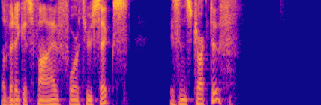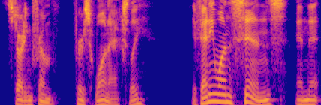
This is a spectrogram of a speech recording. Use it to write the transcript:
Leviticus 5 4 through 6 is instructive, starting from verse 1, actually. If anyone sins and that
